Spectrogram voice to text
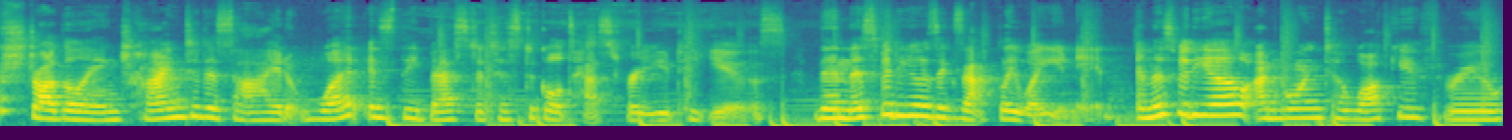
you're struggling trying to decide what is the best statistical test for you to use, then this video is exactly what you need. In this video, I'm going to walk you through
